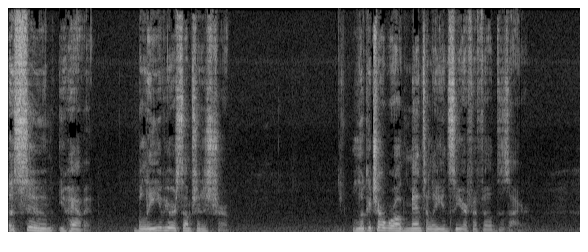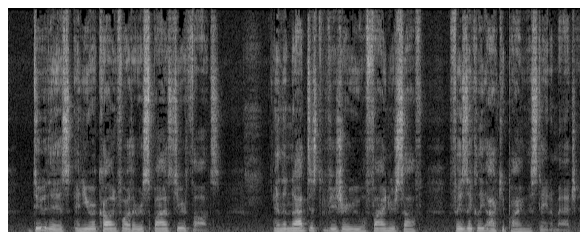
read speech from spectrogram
assume you have it. Believe your assumption is true. Look at your world mentally and see your fulfilled desire. Do this, and you are calling forth a response to your thoughts. In the not distant future, you will find yourself physically occupying the state imagined.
